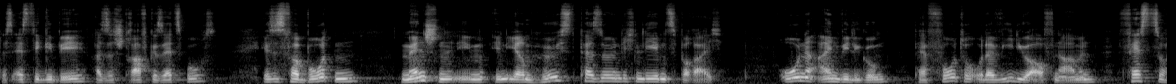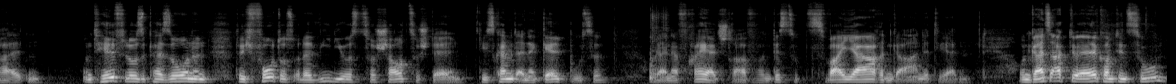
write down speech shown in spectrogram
des StGB, also des Strafgesetzbuchs, ist es verboten, Menschen in, in ihrem höchstpersönlichen Lebensbereich ohne Einwilligung per Foto- oder Videoaufnahmen festzuhalten und hilflose Personen durch Fotos oder Videos zur Schau zu stellen. Dies kann mit einer Geldbuße oder einer Freiheitsstrafe von bis zu zwei Jahren geahndet werden. Und ganz aktuell kommt hinzu,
